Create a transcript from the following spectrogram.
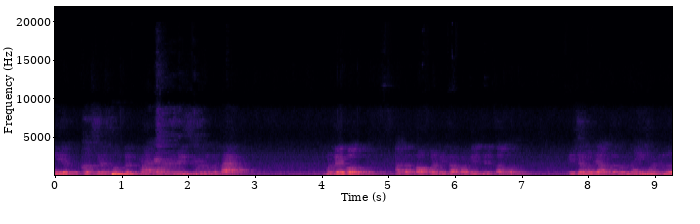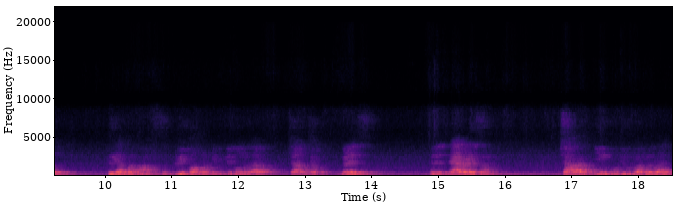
एकच वेळेस फक्त काय म्हटलं काय? म्हटलं बघ आता प्रॉपर्टीचा आपला बिझनेस चालू आहे. याच्यामध्ये आपल्याला नाही म्हटलं तरी आपण आज सगळी प्रॉपर्टी दोन हजार चारच्या वेळेस म्हणजे त्यावेळेस चार तीन कोटी रुपये आपल्याला आहे.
